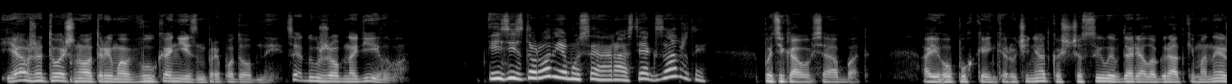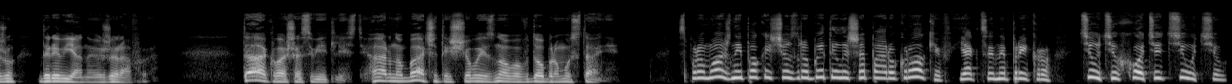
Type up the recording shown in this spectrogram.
Я вже точно отримав вулканізм преподобний. Це дуже обнадійливо. І зі здоров'ям усе гаразд, як завжди, поцікавився Аббат, а його пухкеньке рученятко щосили вдаряло градки манежу дерев'яною жирафою. Так, ваша світлість, гарно бачити, що ви знову в доброму стані. Спроможний поки що зробити лише пару кроків, як це не прикро, цюцю хочу цюцю.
